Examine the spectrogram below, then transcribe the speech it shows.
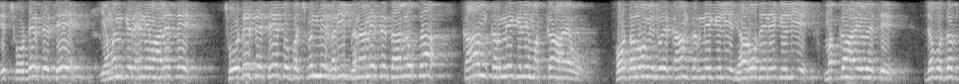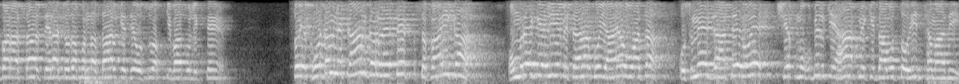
یہ چھوٹے سے تھے، یمن کے رہنے والے تھے۔ چھوٹے سے تھے تو بچپن میں غریب گھرانے سے تعلق تھا، کام کرنے کے لیے مکہ آئے وہ۔ ہوٹلوں میں جو ہے کام کرنے کے لیے، جھاڑو دینے کے لیے مکہ آئے ہوئے تھے۔ جب وہ دس بارہ سال، تیرہ، چودہ، پندرہ سال کے تھے، اس وقت کی بات وہ لکھتے ہیں۔ تو ایک ہوٹل میں کام کر رہے تھے، صفائی کا عمرے کے لیے بیچارہ کوئی آیا ہوا تھا۔ اس نے جاتے ہوئے شیخ مقبل کے ہاتھ میں کتاب و توحید تھما دی۔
